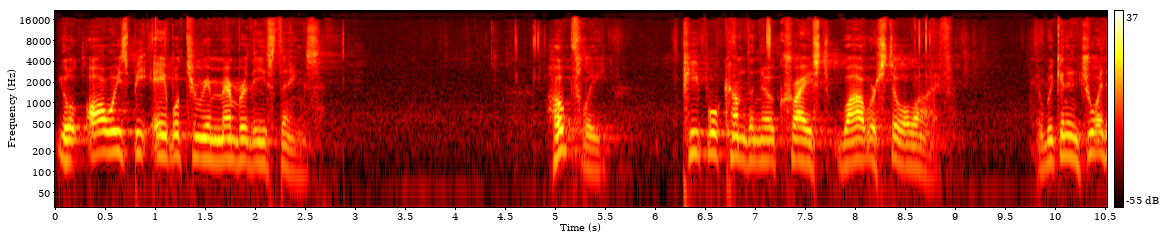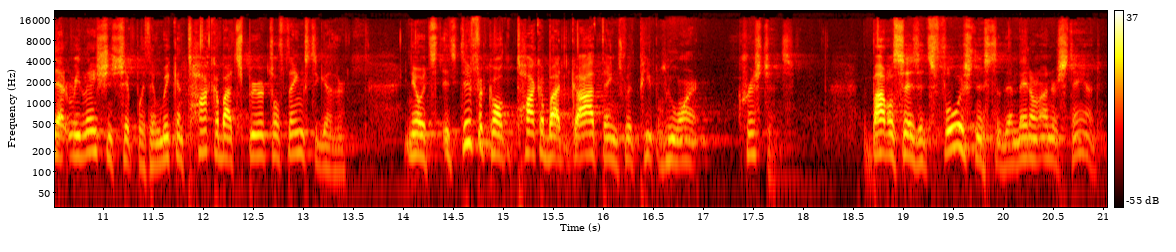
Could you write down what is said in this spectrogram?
you'll always be able to remember these things." Hopefully, people come to know Christ while we're still alive. And we can enjoy that relationship with him. We can talk about spiritual things together. You know, it's, it's difficult to talk about God things with people who aren't Christians. The Bible says it's foolishness to them, they don't understand.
